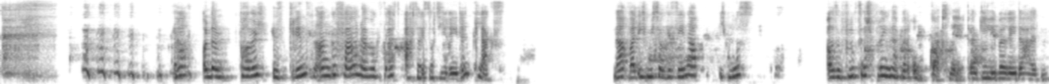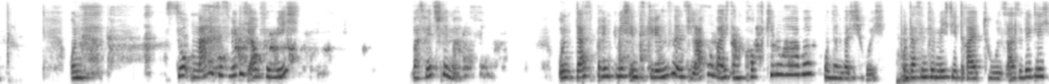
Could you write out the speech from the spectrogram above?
ja, und dann habe ich das Grinsen angefangen und habe gesagt, ach, da ist doch die Rede Klacks. Na, weil ich mich so gesehen habe, ich muss aus dem Flugzeug springen und habe gedacht, oh Gott, nee, dann geh lieber Rede halten. Und so mache ich das wirklich auch für mich. Was jetzt schlimmer? Und das bringt mich ins Grinsen, ins Lachen, weil ich dann Kopfkino habe und dann werde ich ruhig. Und das sind für mich die drei Tools. Also wirklich,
